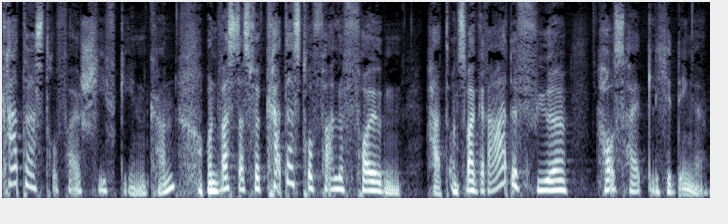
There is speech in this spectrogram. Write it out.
katastrophal schiefgehen kann und was das für katastrophale Folgen hat. Und zwar gerade für haushaltliche Dinge.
